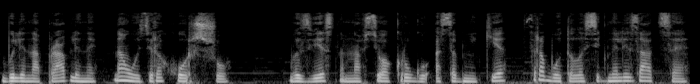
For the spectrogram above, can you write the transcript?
были направлены на озеро Хорсшу. В известном на всю округу особняке сработала сигнализация.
